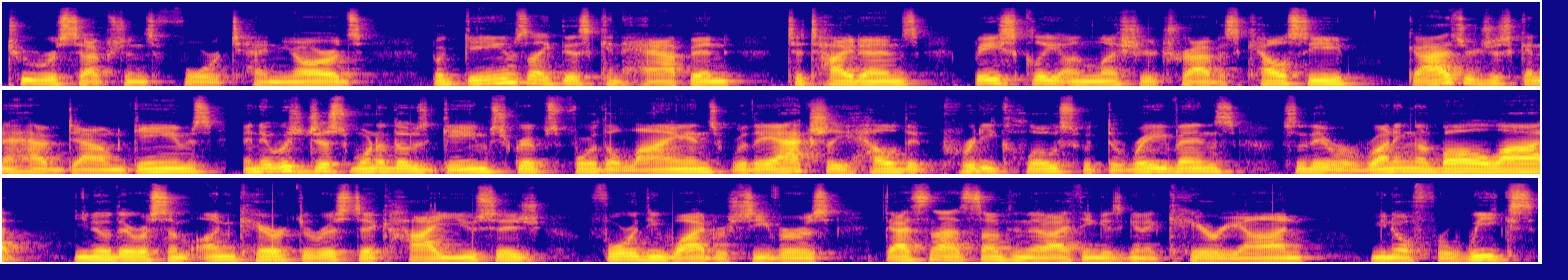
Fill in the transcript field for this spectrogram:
two receptions for 10 yards. But games like this can happen to tight ends, basically, unless you're Travis Kelce. Guys are just going to have down games. And it was just one of those game scripts for the Lions where they actually held it pretty close with the Ravens. So they were running the ball a lot. You know, there was some uncharacteristic high usage for the wide receivers. That's not something that I think is going to carry on, you know, for weeks.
